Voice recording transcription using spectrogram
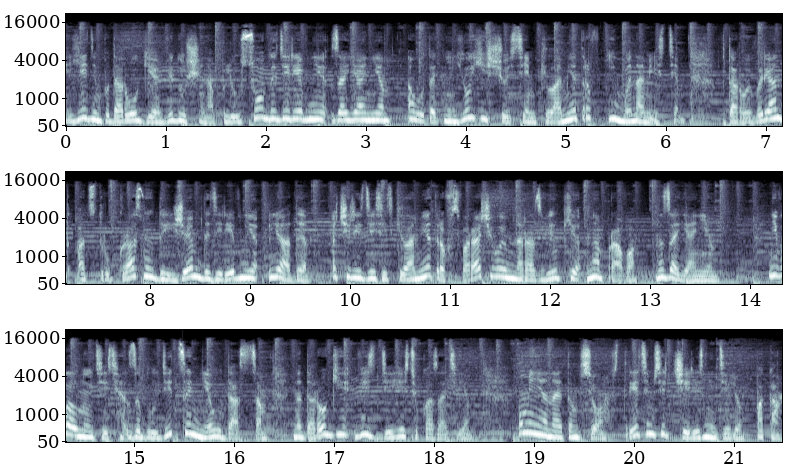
Едем по дороге, ведущей на Плюсу до деревни Заянье, а вот от нее еще 7 километров, и мы на месте. Второй вариант. От Струк Красных доезжаем до деревни Ляды, а через 10 километров сворачиваем на развилке направо, на Заянье. Не волнуйтесь, заблудиться не удастся. На дороге везде есть указатели. У меня на этом все. Встретимся через неделю. Пока.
